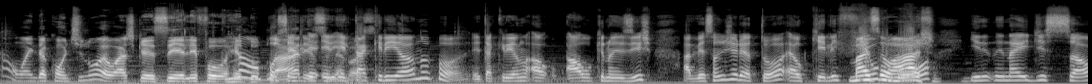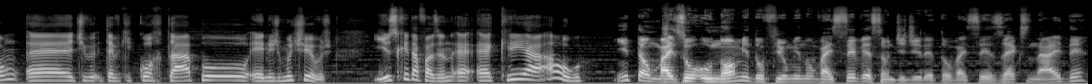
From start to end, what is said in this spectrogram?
Não, ainda continua. Eu acho que se ele for Não, pô, redublar se ele, esse ele, ele tá negócio... criando, pô. Ele tá criando al- algo que não existe. A versão do diretor é o que ele Mas eu filmou acho- e, e na edição é, teve que cortar por N motivos. E isso que ele tá fazendo é, é criar algo. Então, mas o, o nome do filme não vai ser versão de diretor, vai ser Zack Snyder,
